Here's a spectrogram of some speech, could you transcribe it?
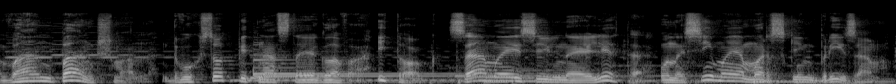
One Punch Man, 215 глава. Итог. Самое сильное лето, уносимое морским бризом.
